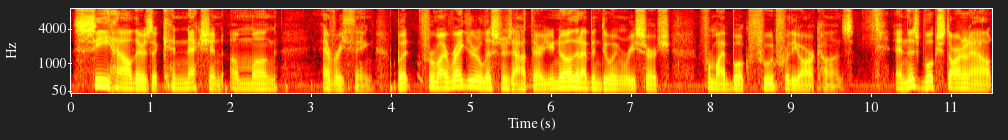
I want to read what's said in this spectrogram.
see how there's a connection among everything. But for my regular listeners out there you know that i've been doing research for my book food for the archons and this book started out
